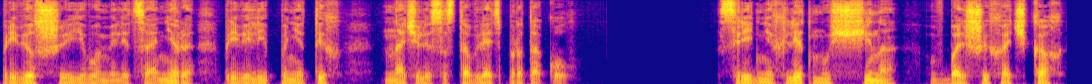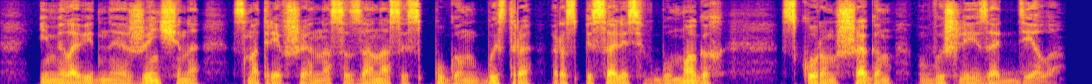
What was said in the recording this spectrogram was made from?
привезшие его милиционеры привели понятых, начали составлять протокол. Средних лет мужчина в больших очках и миловидная женщина, смотревшая на Сазана с испугом, быстро расписались в бумагах, скорым шагом вышли из отдела.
